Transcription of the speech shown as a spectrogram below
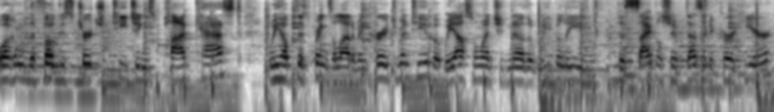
Welcome to the Focus Church Teachings Podcast. We hope this brings a lot of encouragement to you, but we also want you to know that we believe discipleship doesn't occur here,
